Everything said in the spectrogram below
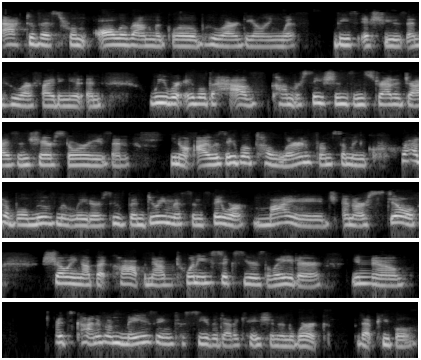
activists from all around the globe who are dealing with these issues and who are fighting it. And we were able to have conversations and strategize and share stories. And, you know, I was able to learn from some incredible movement leaders who've been doing this since they were my age and are still showing up at COP now 26 years later. You know, it's kind of amazing to see the dedication and work that people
